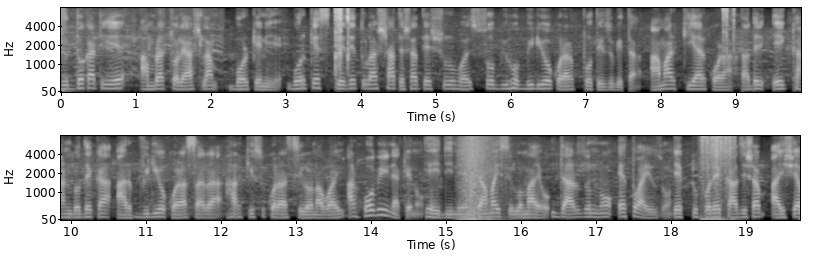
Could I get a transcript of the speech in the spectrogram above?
যুদ্ধ কাটিয়ে আমরা চলে আসলাম বোরকে নিয়ে। বোরকে স্টেজে তোলার সাথে সাথে শুরু হয় ছবি ভিডিও করার প্রতিযোগিতা। আমার কি আর করা? তাদের এই কাণ্ড দেখা আর ভিডিও করা ছাড়া আর কিছু করার ছিল না ভাই। আর হবেই না কেন? এই দিনে জামাই ছিল নায়ক, যার জন্য এত আয়োজন। একটু পরে কাজী সাহেব আইসা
